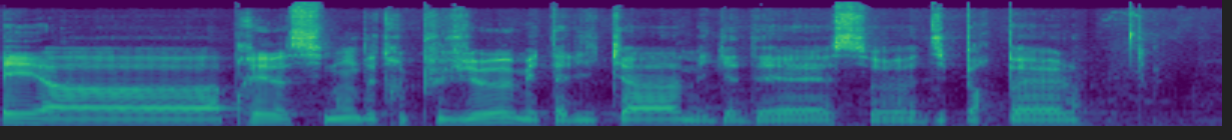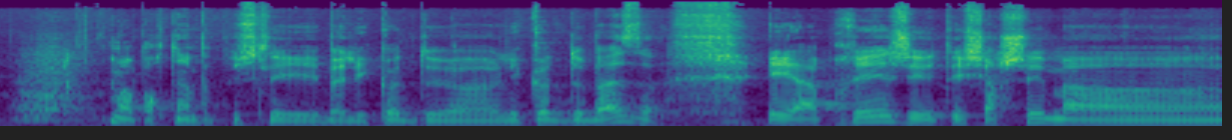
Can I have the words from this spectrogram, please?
Et après sinon des trucs plus vieux Metallica Megadeth Deep Purple m'a apporté un peu plus les, bah, les, codes de, euh, les codes de base. Et après j'ai été chercher bah,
